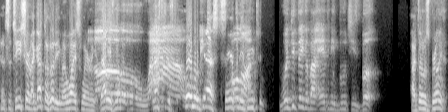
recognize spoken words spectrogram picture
It's a T-shirt. I got the hoodie. My wife's wearing it. That was one of Oh, Lester's wow. former guests, Anthony Hold. Bucci. What do you think about Anthony Bucci's book? I thought it was brilliant.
